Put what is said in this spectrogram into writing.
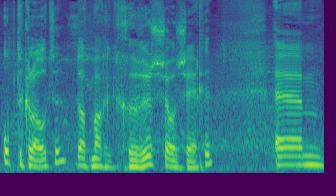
op de kloten. Dat mag ik gerust zo zeggen. Um,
